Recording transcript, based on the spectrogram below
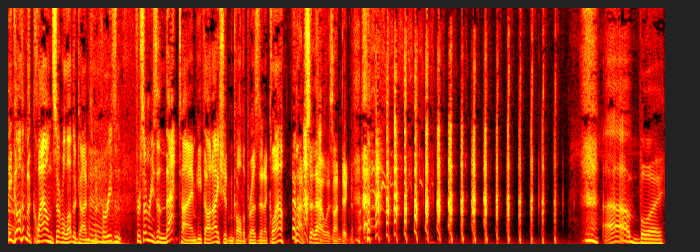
He called him a clown several other times, but for reason for some reason that time he thought I shouldn't call the president a clown. Not so that was undignified. Oh boy,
